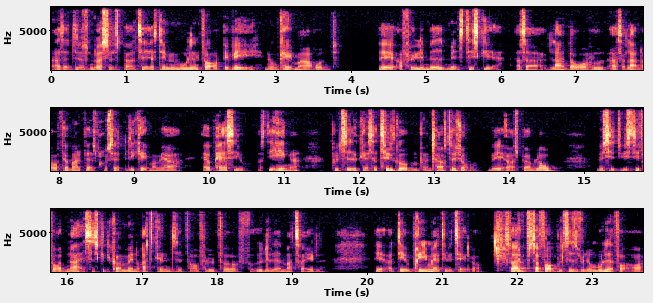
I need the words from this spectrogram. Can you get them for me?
altså det er som du også selv spørger til, altså det med muligheden for at bevæge nogle kameraer rundt øh, og følge med, mens det sker. Altså langt over, altså langt over 95 procent af de kameraer, vi har, er jo passive. Altså de hænger, Politiet kan så tilgå dem på en tagstation ved at spørge om lov. Hvis, hvis de får et nej, så skal de komme med en retskendelse for at få, for, for udleveret materiale. Øh, og det er jo primært det, vi taler om. Så, ja. så får politiet selvfølgelig nogle muligheder for at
